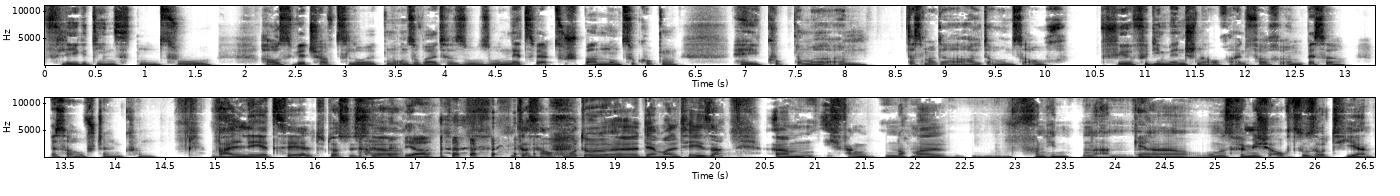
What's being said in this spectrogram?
Pflegediensten, zu Hauswirtschaftsleuten und so weiter, so, so ein Netzwerk zu spannen, um zu gucken, hey, guck noch mal, ähm, dass wir da halt auch uns auch für, für die Menschen auch einfach ähm, besser, besser aufstellen können. Weil Nähe zählt, das ist ja, ja. das Hauptmotto äh, der Malteser. Ähm, ich fange nochmal von hinten an, äh, um es für mich auch zu sortieren.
